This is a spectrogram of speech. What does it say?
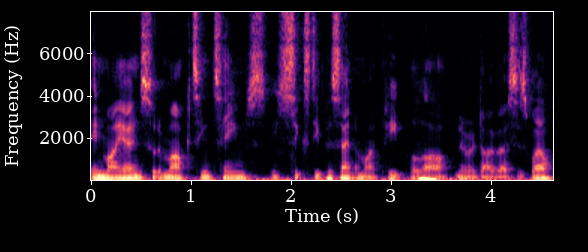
In my own sort of marketing teams, sixty percent of my people are neurodiverse as well.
